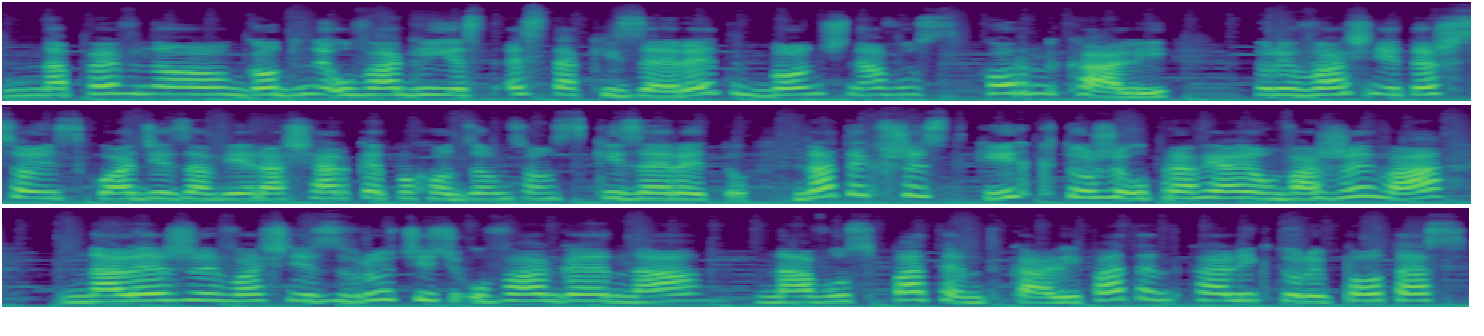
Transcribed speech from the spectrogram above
na pewno godny uwagi jest estakizeryt bądź nawóz kornkali który właśnie też w swoim składzie zawiera siarkę pochodzącą z kizerytu. Dla tych wszystkich, którzy uprawiają warzywa, należy właśnie zwrócić uwagę na nawóz patent kali. Patent kali, który potas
